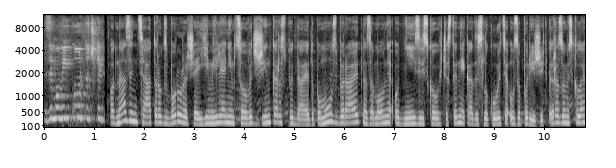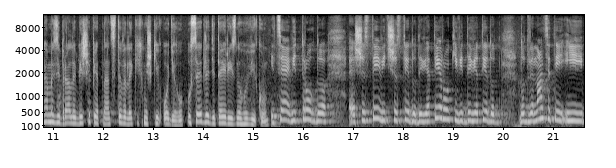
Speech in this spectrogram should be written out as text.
зимові курточки. Одна з ініціаторок збору речей Ємілія Німцович. Жінка розповідає, допомогу збирають на замовлення однієї з військових частин, яка дислокується у Запоріжжі. Разом із колегами зібрали більше 15 великих мішків одягу. Усе для дітей різного віку. І це від 3 до 6, від 6 до 9 років, від 9 до, до 12 і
